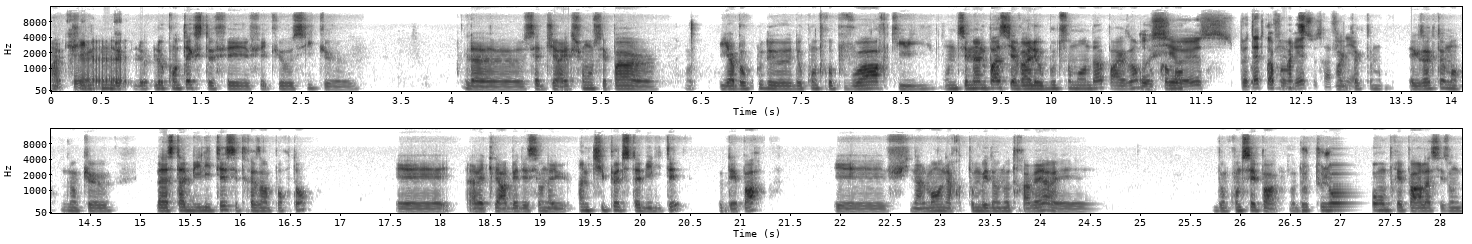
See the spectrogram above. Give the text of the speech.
Ouais, Donc, puis euh, le, contexte fait, fait que aussi que la- cette direction, c'est pas. euh, il y a beaucoup de, de contre-pouvoirs qui. On ne sait même pas si elle va aller au bout de son mandat, par exemple. Aussi, Comment- peut-être qu'en février, ce sera fini. exactement. Exactement. Donc euh, la stabilité, c'est très important. Et avec les RBDC, on a eu un petit peu de stabilité au départ. Et finalement, on est retombé dans nos travers. Et donc, on ne sait pas. Donc, toujours, on prépare la saison,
